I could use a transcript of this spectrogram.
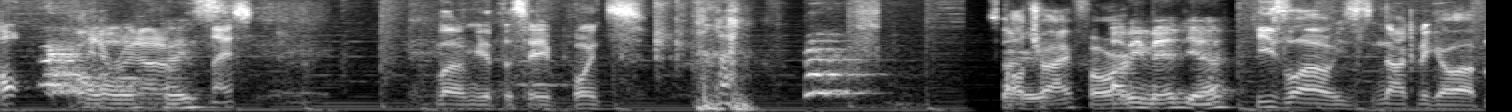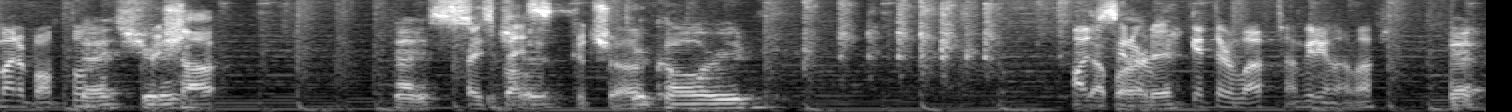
Oh, Oh, yeah, right out nice. nice. Let him get the save points. Sorry. try forward. I'll be mid, yeah. He's low. He's not gonna go up. Might have bumped him. Okay, Good shooting. shot. Nice. Nice Good ball. Good shot. Good call, Reed. I'll just get, her- already. get their left. I'm getting their left. Okay.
